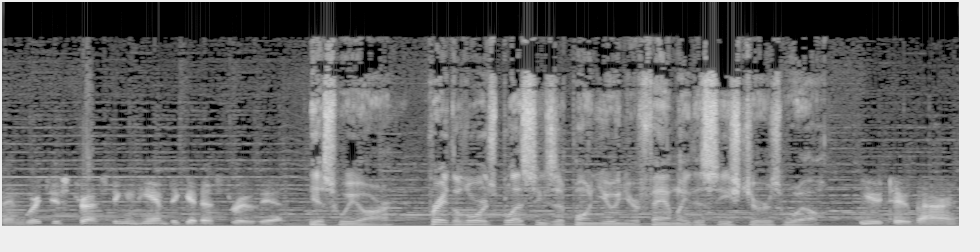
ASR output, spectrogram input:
and we're just trusting in Him to get us through this. Yes, we are. Pray the Lord's blessings upon you and your family this Easter as well. You too, Byron.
